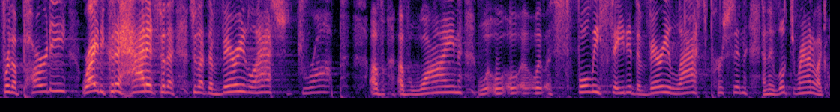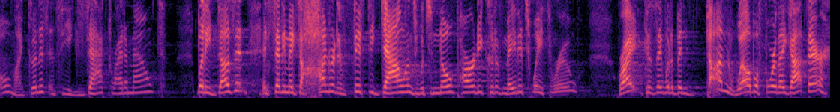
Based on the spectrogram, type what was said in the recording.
for the party, right? He could have had it so that, so that the very last drop of, of wine was fully sated, the very last person, and they looked around and like, oh my goodness, it's the exact right amount. But he doesn't. Instead, he makes 150 gallons, which no party could have made its way through, right? Because they would have been done well before they got there.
